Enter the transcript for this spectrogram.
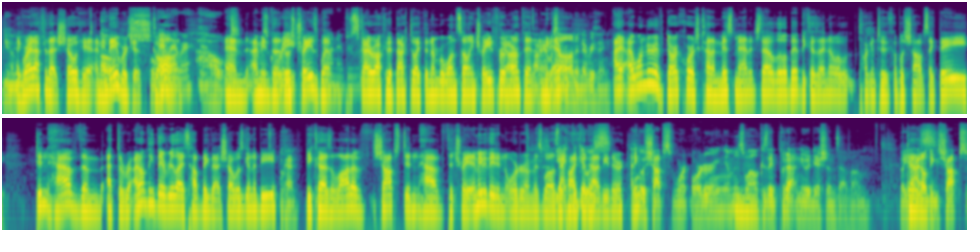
Yeah. like right after that show hit i mean Oh, they were just so gone Out. and i mean the, those trades went skyrocketed back to like the number one selling trade for They a month and on i mean every, Amazon and everything. I, I wonder if Dark Horse kind of mismanaged that a little bit because I know talking to a couple of shops like they didn't have them at the I don't think they realized how big that show was going to be Okay. because a lot of shops didn't have the trade and maybe they didn't order them as well as Yeah, they probably could have either. I think it was shops weren't ordering them as well mm-hmm. because they put out new editions of them. But yeah, I don't think shops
